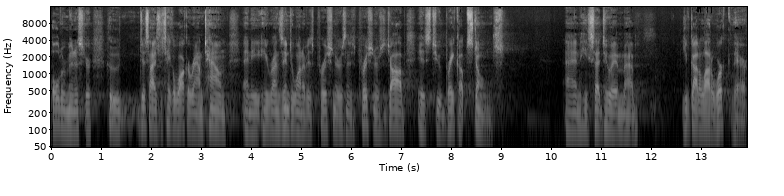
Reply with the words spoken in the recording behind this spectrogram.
older minister, who decides to take a walk around town and he, he runs into one of his parishioners, and his parishioner's job is to break up stones. And he said to him, um, You've got a lot of work there.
